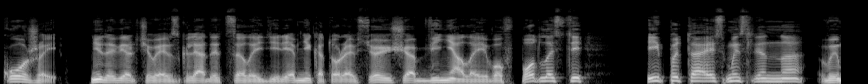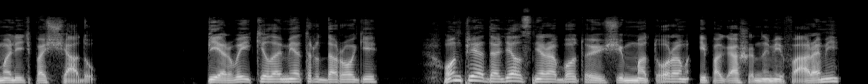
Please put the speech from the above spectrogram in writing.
кожей недоверчивые взгляды целой деревни, которая все еще обвиняла его в подлости и пытаясь мысленно вымолить пощаду. Первый километр дороги он преодолел с неработающим мотором и погашенными фарами,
